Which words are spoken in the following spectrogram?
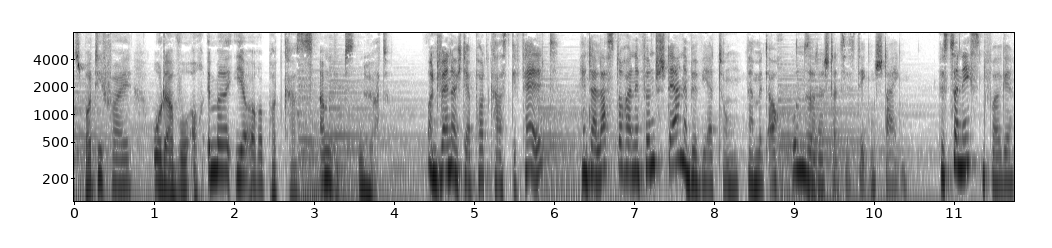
Spotify oder wo auch immer ihr eure Podcasts am liebsten hört. Und wenn euch der Podcast gefällt, hinterlasst doch eine 5-Sterne-Bewertung, damit auch unsere Statistiken steigen. Bis zur nächsten Folge.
